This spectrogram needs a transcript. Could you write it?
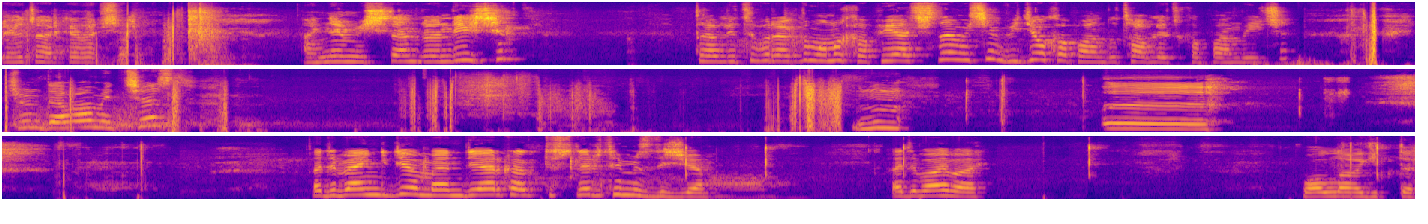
Evet arkadaşlar. Annem işten döndüğü için tableti bıraktım. Ona kapıyı açtığım için video kapandı. Tablet kapandığı için. Şimdi devam edeceğiz. Bunun Eee, Hadi ben gidiyorum. Ben diğer kaktüsleri temizleyeceğim. Hadi bay bay. Vallahi gitti.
